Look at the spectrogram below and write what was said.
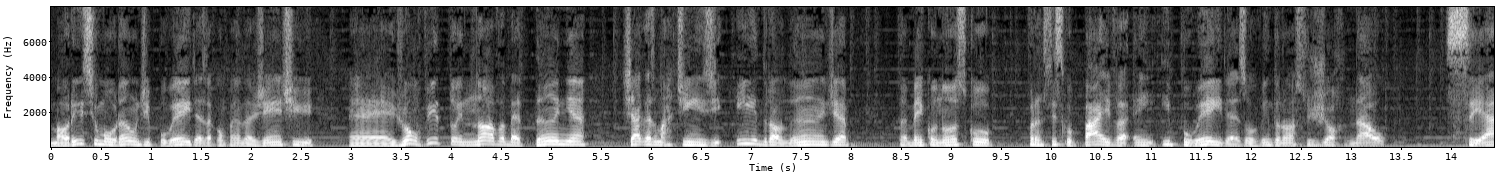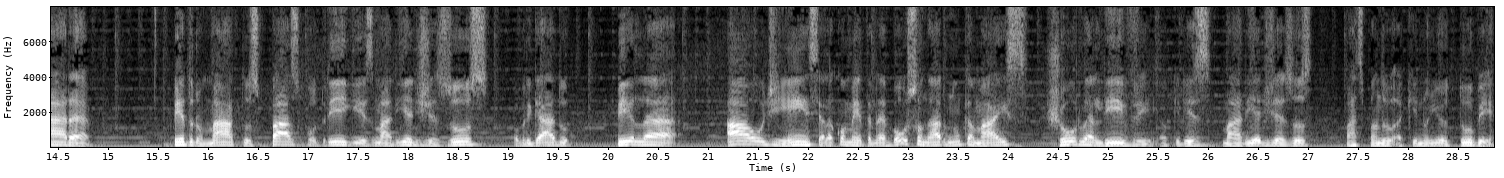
Maurício Mourão de Poeiras acompanhando a gente. É, João Vitor em Nova Betânia. Chagas Martins de Hidrolândia. Também conosco Francisco Paiva em Ipueiras, ouvindo o nosso jornal Seara. Pedro Matos, Paz Rodrigues, Maria de Jesus. Obrigado pela a audiência. Ela comenta, né? Bolsonaro nunca mais, choro é livre. É o que diz Maria de Jesus participando aqui no YouTube.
